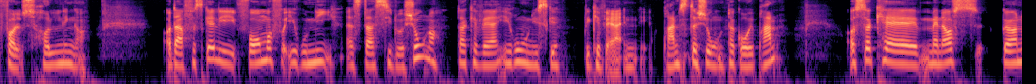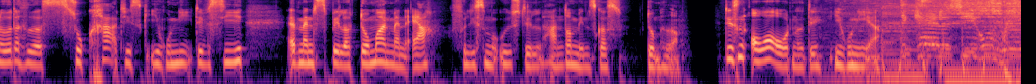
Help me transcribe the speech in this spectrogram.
folks holdninger. Og der er forskellige former for ironi. Altså der er situationer, der kan være ironiske. Det kan være en brandstation, der går i brand. Og så kan man også gøre noget, der hedder sokratisk ironi. Det vil sige, at man spiller dummere, end man er, for ligesom at udstille andre menneskers dumheder. Det er sådan overordnet, det ironi er. Det kaldes ironi.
